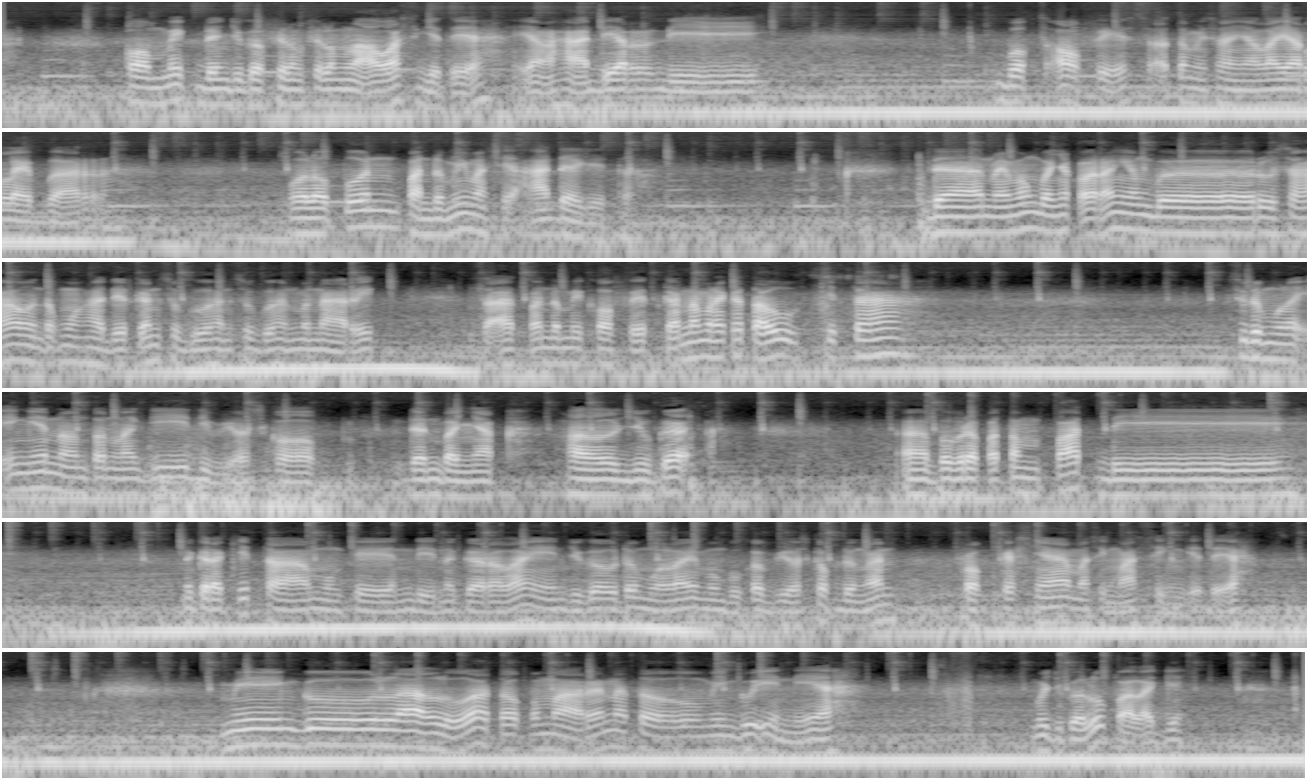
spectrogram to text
komik dan juga film-film lawas gitu ya yang hadir di box office atau misalnya layar lebar. Walaupun pandemi masih ada gitu. Dan memang banyak orang yang berusaha untuk menghadirkan suguhan-suguhan menarik saat pandemi covid karena mereka tahu kita sudah mulai ingin nonton lagi di bioskop dan banyak hal juga uh, beberapa tempat di negara kita mungkin di negara lain juga udah mulai membuka bioskop dengan prokesnya masing-masing gitu ya. Minggu lalu atau kemarin atau minggu ini ya gue juga lupa lagi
